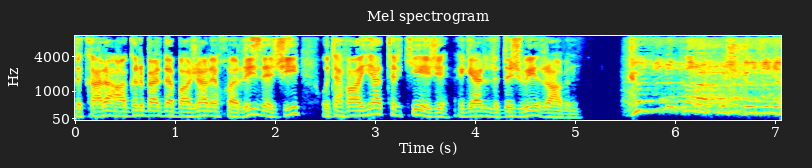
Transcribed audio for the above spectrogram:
dikare agir berde bajarê e xwe rîzê jî û tevahiya Tirkiyeyê jî eger li dijwî rabin. Gözünü karartmış gözünü.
